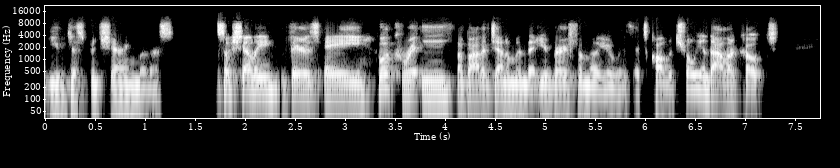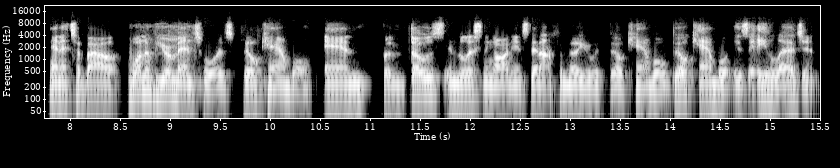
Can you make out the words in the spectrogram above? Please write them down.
you've just been sharing with us. So, Shelly, there's a book written about a gentleman that you're very familiar with. It's called The Trillion Dollar Coach. And it's about one of your mentors, Bill Campbell. And for those in the listening audience that aren't familiar with Bill Campbell, Bill Campbell is a legend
